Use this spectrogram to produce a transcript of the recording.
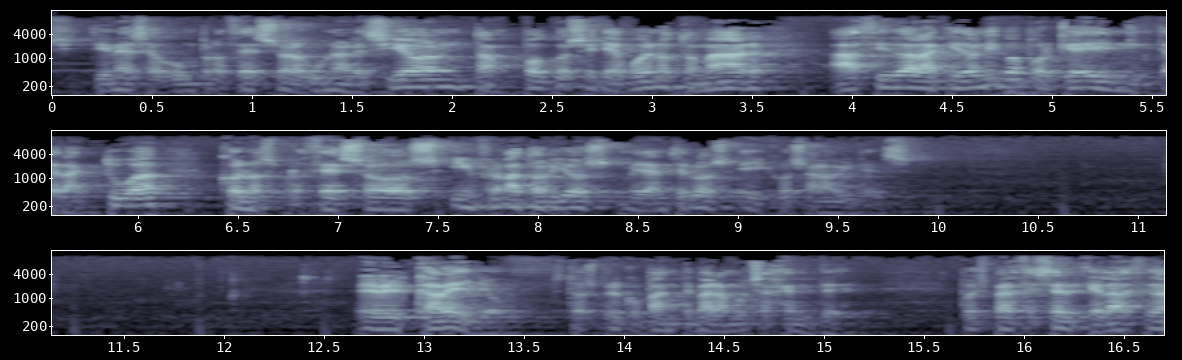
Si tienes algún proceso, alguna lesión, tampoco sería bueno tomar ácido araquidónico porque interactúa con los procesos inflamatorios mediante los eicosanoides. El cabello. Esto es preocupante para mucha gente, pues parece ser que el ácido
